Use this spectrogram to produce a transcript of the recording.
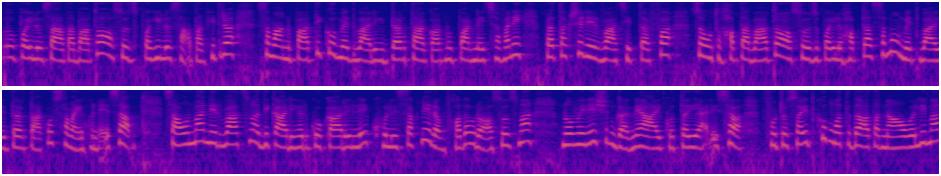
पहिलो साताबाट असोज पहिलो साताभित्र समानुपातिक उम्मेद्वारी दर्ता गर्नुपर्नेछ भने प्रत्यक्ष निर्वाचिततर्फ चौथो हप्ताबाट असोज पहिलो हप्तासम्म उम्मेद्वारी दर्ताको समय हुनेछ। साउनमा निर्वाचन अधिकारीहरूको कार्यालय खोलिसक्ने र भदौ र असोजमा नोमिनेसन गर्ने आएको तयारी छ। फोटोसहितको मतदाता नावलीमा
